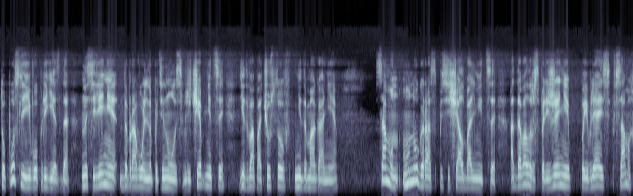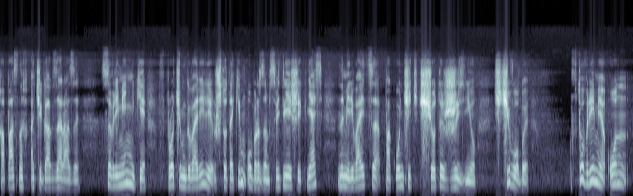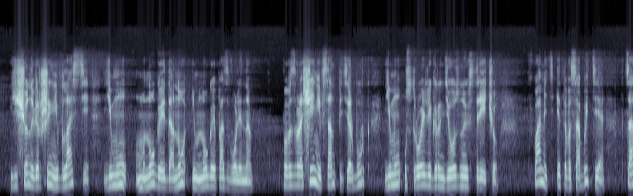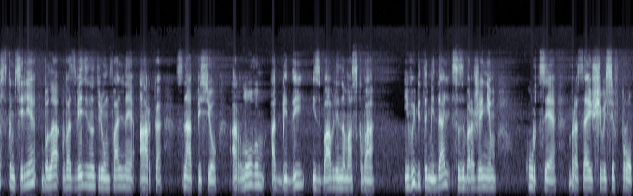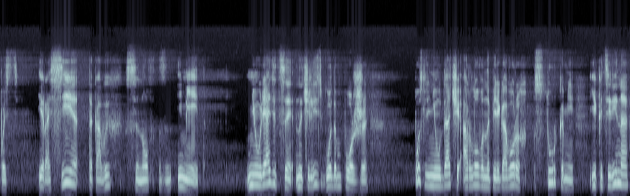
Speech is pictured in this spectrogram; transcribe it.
то после его приезда население добровольно потянулось в лечебницы, едва почувствовав недомогание. Сам он много раз посещал больницы, отдавал распоряжения, появляясь в самых опасных очагах заразы. Современники Впрочем, говорили, что таким образом светлейший князь намеревается покончить счеты с жизнью. С чего бы? В то время он еще на вершине власти, ему многое дано и многое позволено. По возвращении в Санкт-Петербург ему устроили грандиозную встречу. В память этого события в Царском селе была возведена триумфальная арка с надписью «Орловым от беды избавлена Москва» и выбита медаль с изображением Курция, бросающегося в пропасть, и Россия таковых сынов имеет. Неурядицы начались годом позже. После неудачи Орлова на переговорах с турками Екатерина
